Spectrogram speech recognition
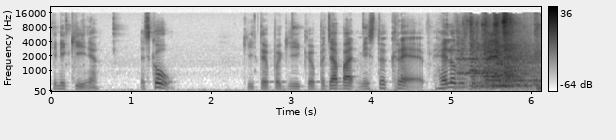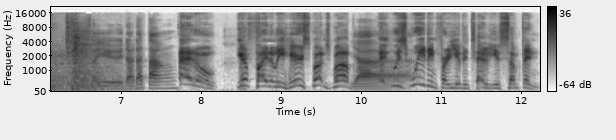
ini keynya. Let's go. Kita pergi ke pejabat Mr. Crab. Hello Mr. Crab. Saya dah datang. Hello. You're finally here, SpongeBob. Yeah. I was waiting for you to tell you something.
